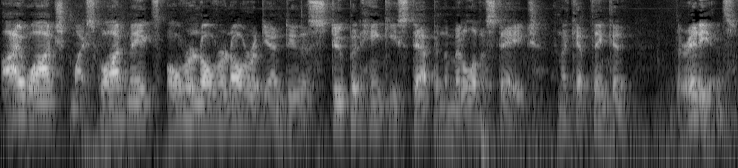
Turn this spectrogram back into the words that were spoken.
I watched my squad mates over and over and over again do this stupid hinky step in the middle of a stage. And I kept thinking, they're idiots.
